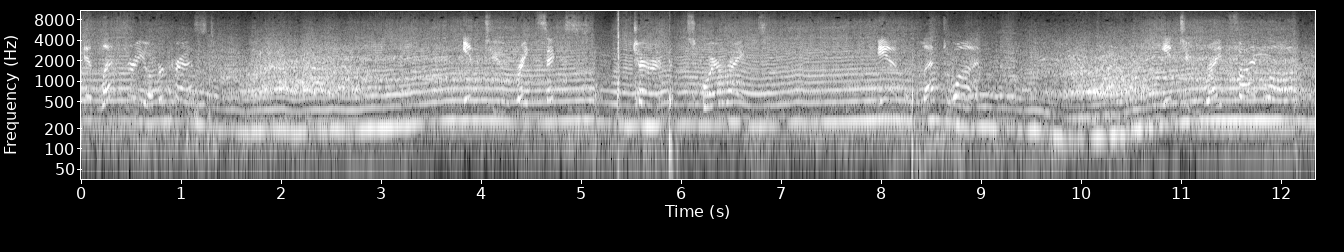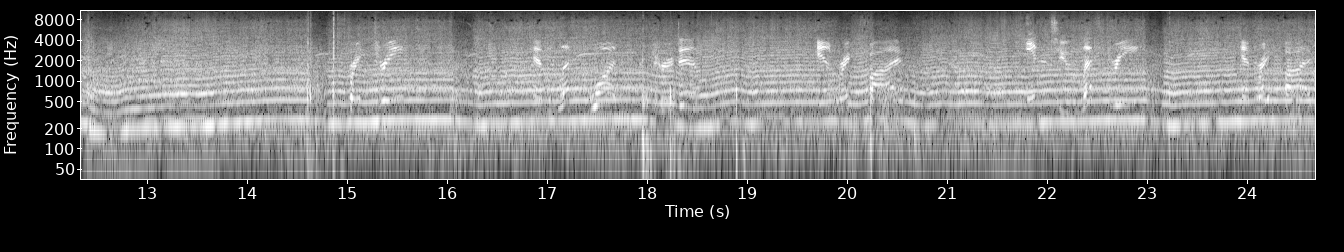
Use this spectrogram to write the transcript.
and left three over crest, into right six, turn, square right, and left one, into right five long, right three, and left one, third in, and right five, into left three, and right five,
